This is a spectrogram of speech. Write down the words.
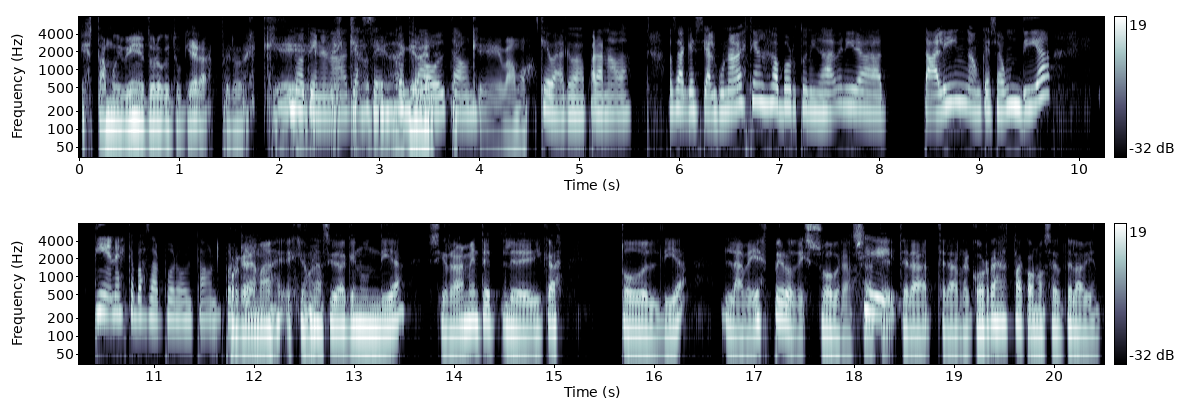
está muy bien y todo lo que tú quieras, pero es que No tiene es nada que hacer nada contra. Old Town. Es que vamos, Que va, que va, para nada. O sea que si alguna vez tienes la oportunidad de venir a Tallinn, aunque sea un día, tienes que pasar por Old Town. porque además es que es una ciudad que en un día, si realmente le dedicas todo el día, la ves pero de sobra, o sea, Sí. te, te la, te la recorres hasta conocértela bien.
